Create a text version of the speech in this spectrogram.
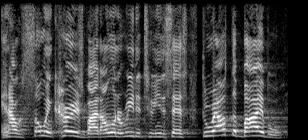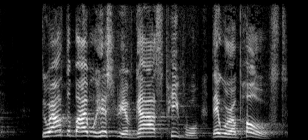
and I was so encouraged by it. I want to read it to you. It says, "Throughout the Bible, throughout the Bible history of God's people, they were opposed.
